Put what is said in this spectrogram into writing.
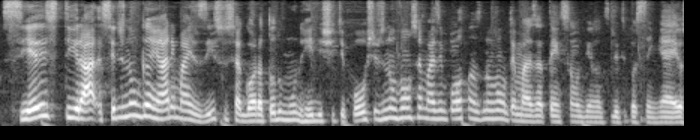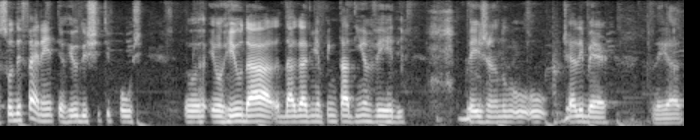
Se eles tirar, se eles não ganharem mais isso, se agora todo mundo ri de shitpost, eles não vão ser mais importantes, não vão ter mais atenção de antes, de tipo assim, é, eu sou diferente, eu rio de shitpost. Eu, eu rio da, da galinha pintadinha verde, beijando o, o Jelly Bear, tá ligado?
